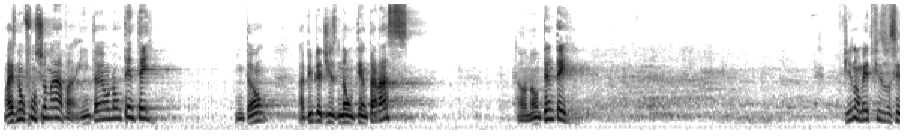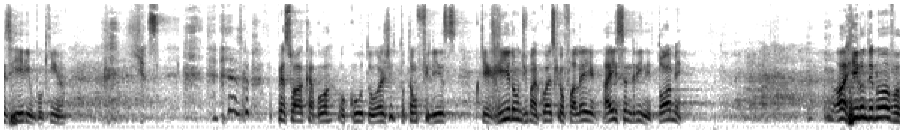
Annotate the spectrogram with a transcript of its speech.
mas não funcionava, então eu não tentei. Então, a Bíblia diz: não tentarás. Então, não tentei. Finalmente fiz vocês rirem um pouquinho. Yes. O pessoal acabou o culto hoje, estou tão feliz, porque riram de uma coisa que eu falei. Aí, Sandrine, tome. Ó, riram de novo.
